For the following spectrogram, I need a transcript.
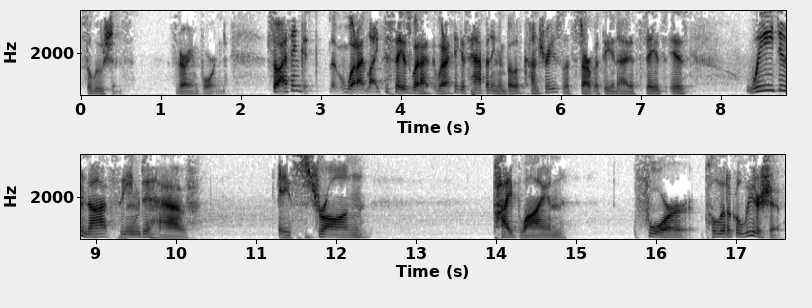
solutions. It's very important. So I think what I'd like to say is what I, what I think is happening in both countries. Let's start with the United States is we do not seem to have a strong pipeline for political leadership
